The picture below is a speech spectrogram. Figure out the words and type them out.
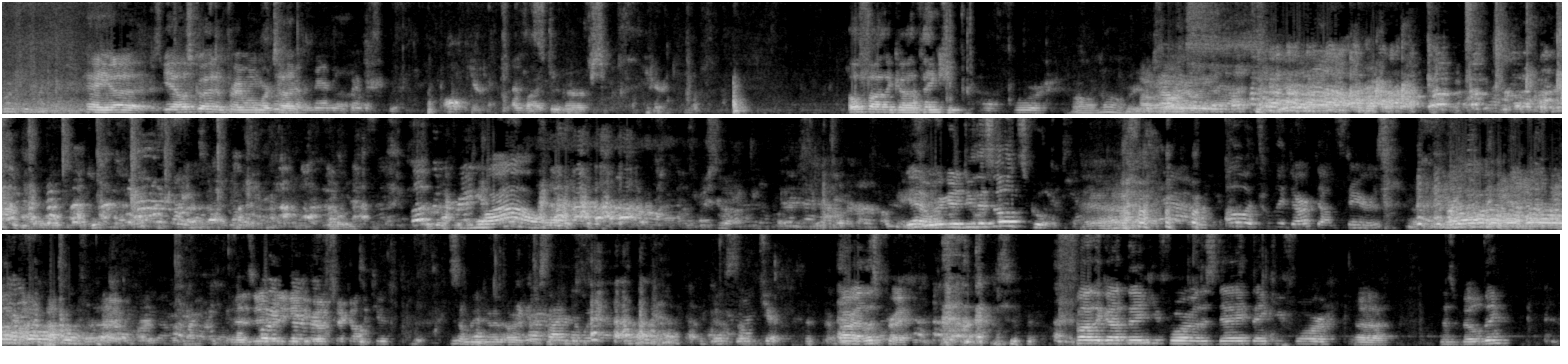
Hey, uh, yeah, let's go ahead and pray one more time. Oh. Oh, Father God, thank you uh, for. Oh no. Wow. Yeah, we're gonna do this old school. Oh, it's really dark downstairs. Does anybody need to go check on the kids? Somebody do it? All They gotta right. find their way out. All right, let's pray. Father God, thank you for this day. Thank you for uh, this building.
